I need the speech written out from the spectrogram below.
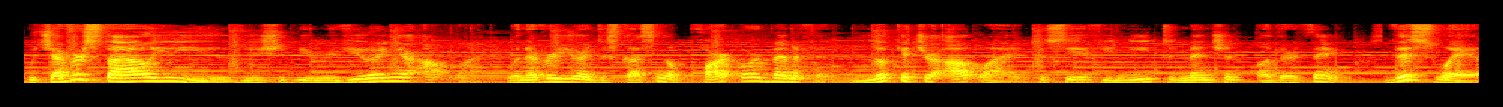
Whichever style you use, you should be reviewing your outline. Whenever you are discussing a part or benefit, look at your outline to see if you need to mention other things. This way,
